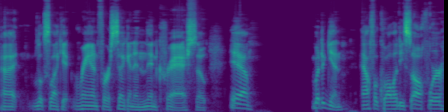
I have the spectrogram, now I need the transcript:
uh, it looks like it ran for a second and then crashed. So yeah, but again, alpha quality software.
